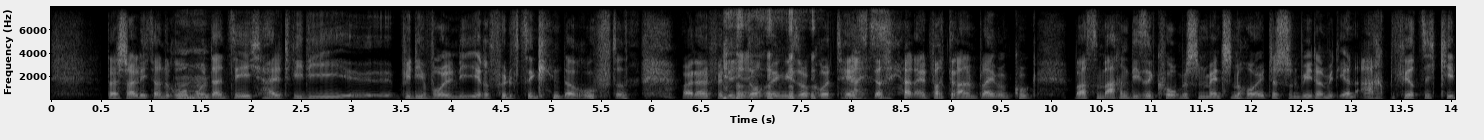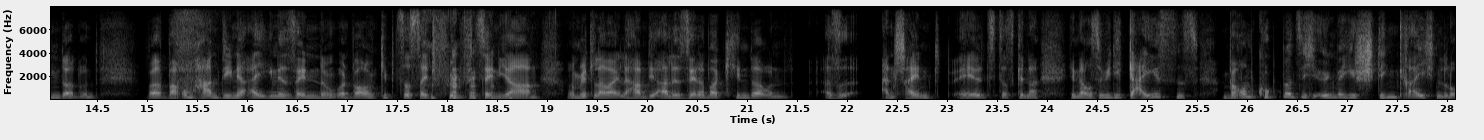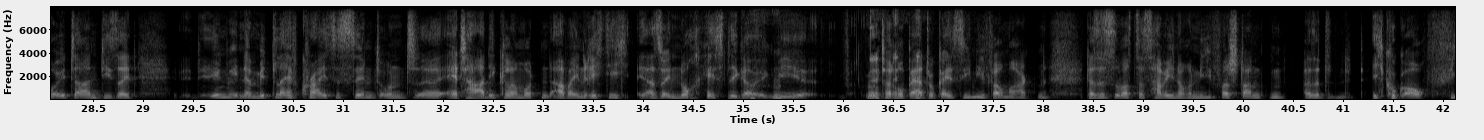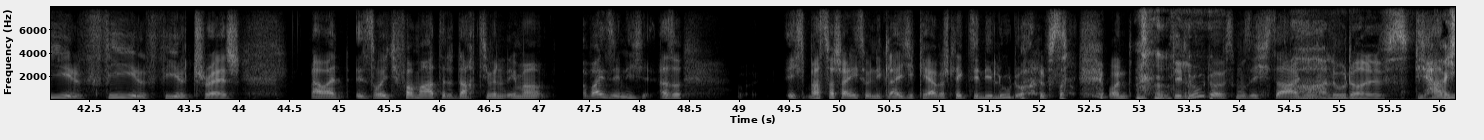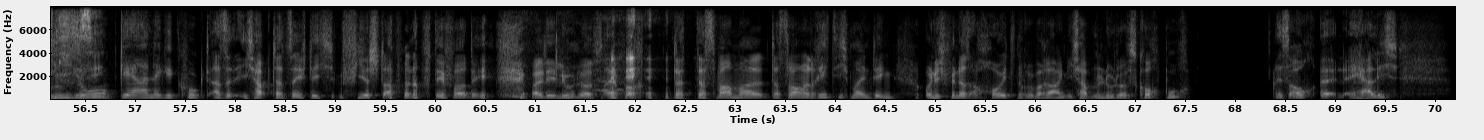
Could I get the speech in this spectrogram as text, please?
da schalte ich dann rum Mhm. und dann sehe ich halt, wie die, wie die Wollny ihre 15 Kinder ruft. Und, weil dann finde ich es doch irgendwie so grotesk, Nice. dass ich halt einfach dranbleibe und gucke, was machen diese komischen Menschen heute schon wieder mit ihren 48 Kindern und Warum haben die eine eigene Sendung und warum gibt es das seit 15 Jahren? Und mittlerweile haben die alle selber Kinder und also anscheinend hält sich das genau, genauso wie die Geissens. Warum guckt man sich irgendwelche stinkreichen Leute an, die seit irgendwie in der Midlife-Crisis sind und äh, Ed Hardy-Klamotten, aber in richtig, also in noch hässlicher irgendwie unter Roberto Gaisini vermarkten. Das ist sowas, das habe ich noch nie verstanden. Also ich gucke auch viel, viel, viel Trash. Aber solche Formate, da dachte ich mir dann immer, weiß ich nicht. Also ich, was wahrscheinlich so in die gleiche Kerbe schlägt, sind die Ludolfs. Und die Ludolfs, muss ich sagen. Ah, Ludolfs. Die habe hab ich, ich so gesehen. gerne geguckt. Also ich habe tatsächlich vier Staffeln auf DVD, weil die Ludolfs einfach, das, das, war mal, das war mal richtig mein Ding. Und ich finde das auch heute noch überragend. Ich habe ein Ludolfs Kochbuch. Ist auch äh, herrlich.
